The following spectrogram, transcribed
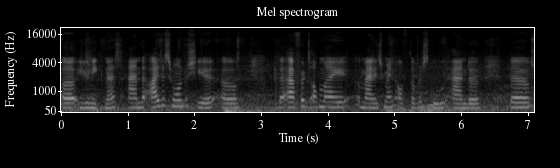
uh, uniqueness and I just want to share uh, the efforts of my management of the school and uh, the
